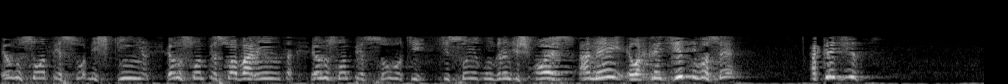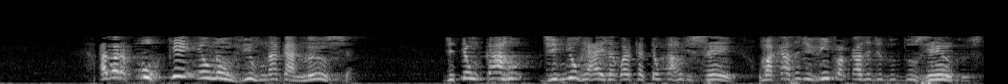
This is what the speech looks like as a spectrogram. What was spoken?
eu não sou uma pessoa mesquinha, eu não sou uma pessoa avarenta, eu não sou uma pessoa que, que sonha com grandes coisas. Amém, eu acredito em você. Acredito. Agora, por que eu não vivo na ganância de ter um carro de mil reais, agora quer ter um carro de cem, uma casa de vinte, uma casa de duzentos,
